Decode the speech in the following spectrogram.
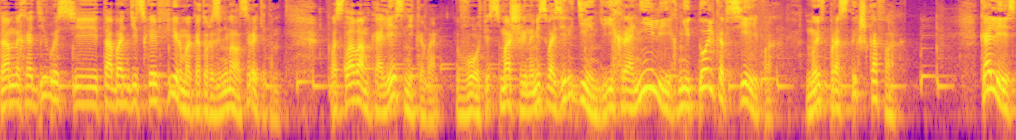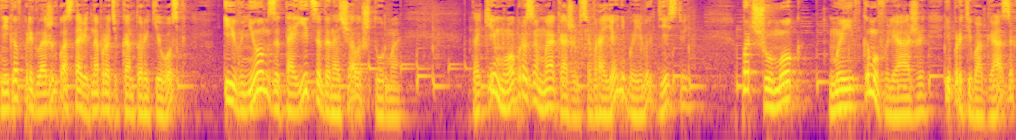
Там находилась и та бандитская фирма, которая занималась рэкетом. По словам Колесникова, в офис машинами свозили деньги и хранили их не только в сейфах, но и в простых шкафах. Колесников предложил поставить напротив конторы киоск и в нем затаиться до начала штурма. Таким образом мы окажемся в районе боевых действий. Под шумок мы в камуфляже и противогазах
